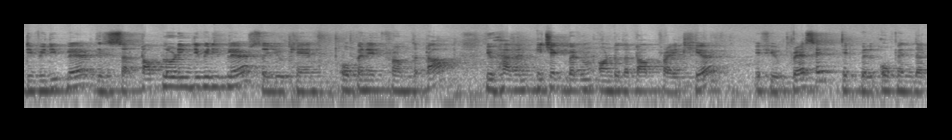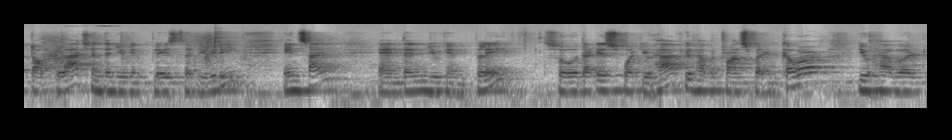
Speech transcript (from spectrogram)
DVD player. This is a top loading DVD player. So you can open it from the top. You have an eject button onto the top right here. If you press it, it will open the top latch and then you can place the DVD inside and then you can play. So that is what you have. You have a transparent cover. You have a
